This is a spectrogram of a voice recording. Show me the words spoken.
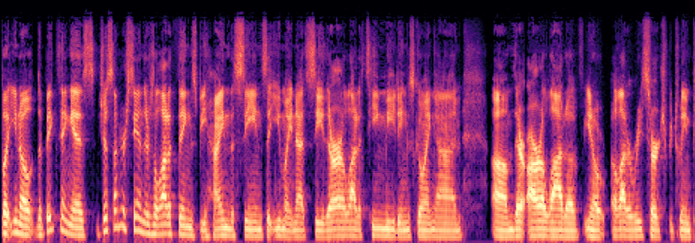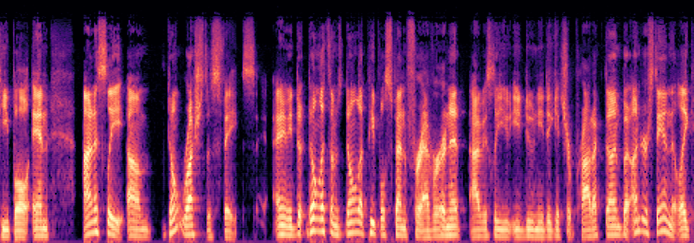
but you know the big thing is just understand there's a lot of things behind the scenes that you might not see. There are a lot of team meetings going on um, there are a lot of you know a lot of research between people and honestly um, don't rush this phase I mean, don't let them, don't let people spend forever in it. Obviously, you, you do need to get your product done, but understand that like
